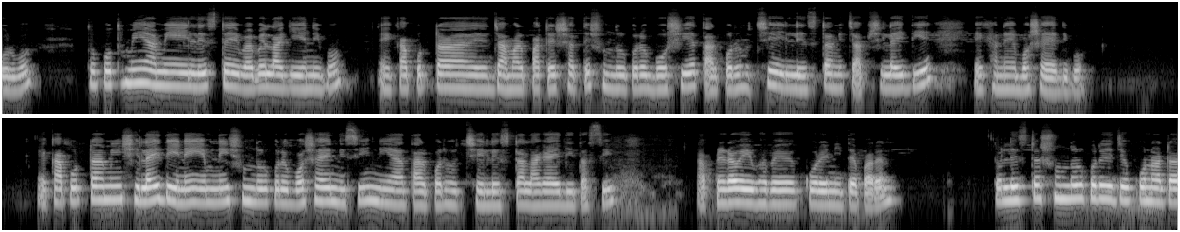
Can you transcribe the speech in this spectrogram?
করব। তো প্রথমেই আমি এই লেসটা এভাবে লাগিয়ে নিব। এই কাপড়টা জামার পাটের সাথে সুন্দর করে বসিয়ে তারপরে হচ্ছে এই লেসটা আমি চাপ সেলাই দিয়ে এখানে বসায় দিব। কাপড়টা আমি সেলাই দিই নেই, এমনি সুন্দর করে বসায় নিছি, নিয়ে তারপরে হচ্ছে লেসটা লাগাই দিতাছি। আপনারাও এইভাবে করে নিতে পারেন। তো লেসটা সুন্দর করে যে কোনাটা,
